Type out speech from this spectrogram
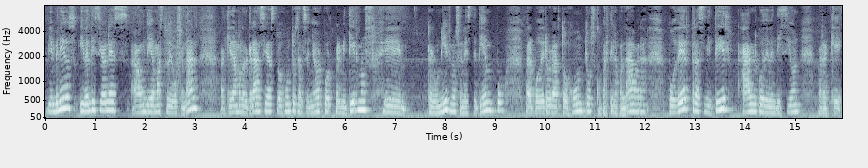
Bienvenidos y bendiciones a un día más tu devocional. Aquí damos las gracias todos juntos al Señor por permitirnos eh, reunirnos en este tiempo para poder orar todos juntos, compartir la palabra, poder transmitir algo de bendición para que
